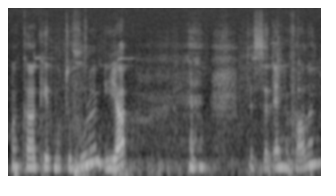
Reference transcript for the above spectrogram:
Want ik ga een keer moeten voelen. Ja, het is erin gevallen.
